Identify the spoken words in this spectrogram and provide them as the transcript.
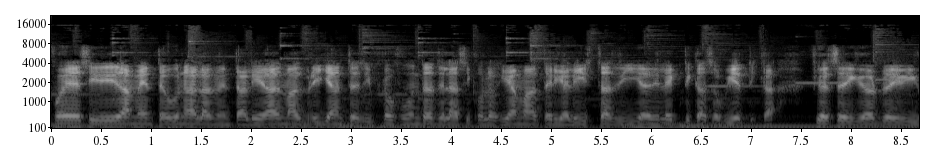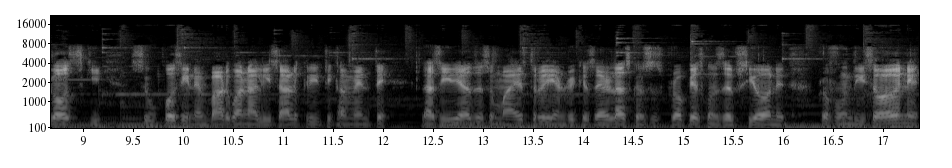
Fue decididamente una de las mentalidades más brillantes y profundas de la psicología materialista y dialéctica soviética. Fiel seguidor de Vygotsky, supo sin embargo analizar críticamente las ideas de su maestro y enriquecerlas con sus propias concepciones. Profundizó en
